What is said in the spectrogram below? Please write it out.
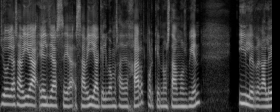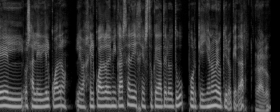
yo ya sabía, él ya se- sabía que le íbamos a dejar porque no estábamos bien. Y le regalé el, o sea, le di el cuadro. Le bajé el cuadro de mi casa y le dije, esto quédatelo tú porque yo no me lo quiero quedar. Claro.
